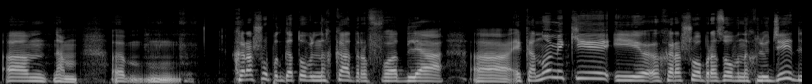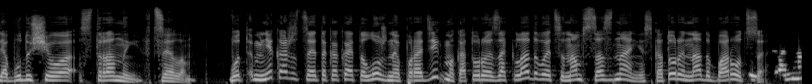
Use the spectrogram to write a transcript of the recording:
там, хорошо подготовленных кадров э, для э, экономики и хорошо образованных людей для будущего страны в целом. Вот мне кажется, это какая-то ложная парадигма, которая закладывается нам в сознание, с которой надо бороться. Она,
